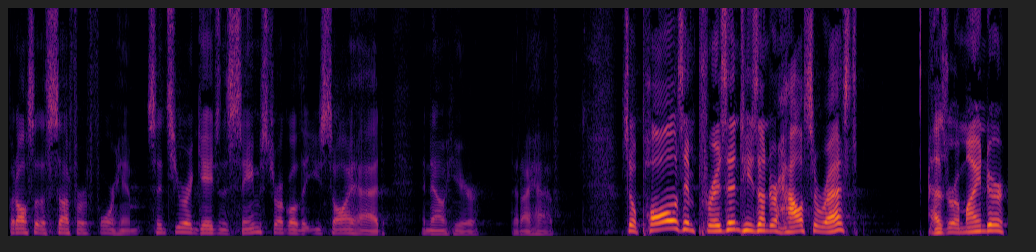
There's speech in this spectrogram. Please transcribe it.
but also to suffer for him, since you are engaged in the same struggle that you saw I had, and now hear that I have. So Paul is imprisoned, he's under house arrest. As a reminder,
